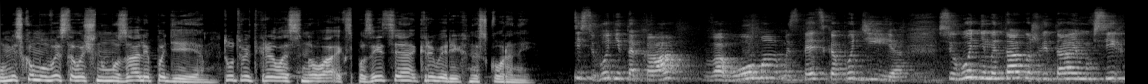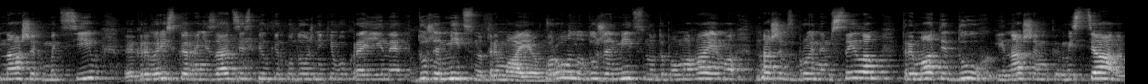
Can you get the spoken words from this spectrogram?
У міському виставочному залі подія. Тут відкрилась нова експозиція Кривий ріг нескорений. І сьогодні така вагома мистецька подія. Сьогодні ми також вітаємо всіх наших митців е, Криворізької організації спілки художників України. Дуже міцно тримає оборону, дуже міцно допомагаємо нашим збройним силам тримати дух і нашим містянам.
